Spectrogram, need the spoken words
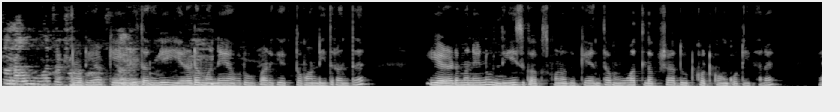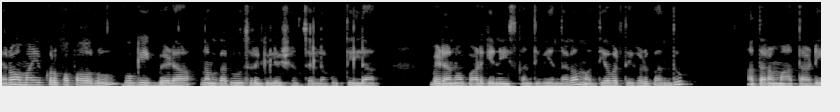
ಸೊ ನಾವು ಮೂವತ್ತು ಲಕ್ಷ ನೋಡಿ ಕೇಳ್ದಂಗೆ ಎರಡು ಮನೆ ಅವರು ಬಾಡಿಗೆಗೆ ತಗೊಂಡಿದ್ರಂತೆ. ಎರಡು ಮನೆಯೂ ಲೀಸ್ಗೆ ಹಾಕ್ಸ್ಕೊಳೋದಕ್ಕೆ ಅಂತ ಮೂವತ್ತು ಲಕ್ಷ ದುಡ್ಡು ಕಟ್ಕೊಂಡು ಕೊಟ್ಟಿದ್ದಾರೆ. ಯಾರೋ ಅಮಾಯಕರು ಪಾಪ ಅವರು ಬೋಗಿಗೆ ಬೇಡ, ನಮ್ಗೆ ರೂಲ್ಸ್ ರೆಗ್ಯುಲೇಷನ್ಸ್ ಎಲ್ಲ ಗೊತ್ತಿಲ್ಲ. ಬೇಡ, ನಾವು ಬಾಡಿಗೆನೇ ಇಸ್ಕೊಂತೀವಿ ಅಂದಾಗ ಮಧ್ಯವರ್ತಿಗಳು ಬಂದು ಆ ಥರ ಮಾತಾಡಿ,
